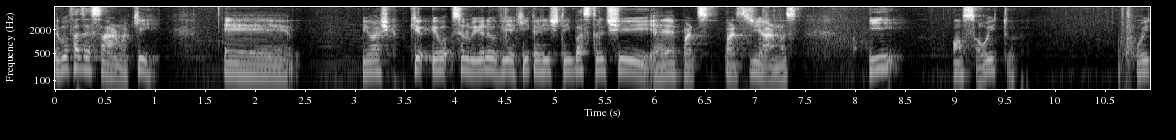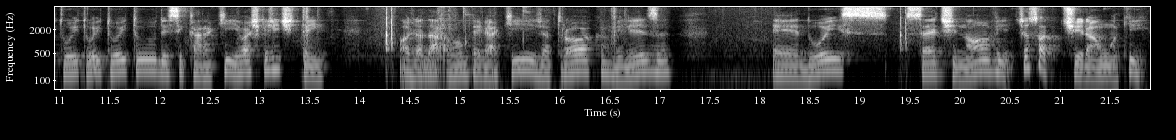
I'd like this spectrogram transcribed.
Eu vou fazer essa arma aqui. É... Eu acho que... Porque eu, se eu não me engano, eu vi aqui que a gente tem bastante é, partes, partes de armas. E... Nossa, 8? 8, 8, 8, 8 desse cara aqui. Eu acho que a gente tem. Ó, já dá. Vamos pegar aqui, já troca, beleza. É 2, 7, 9. Deixa eu só tirar um aqui.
